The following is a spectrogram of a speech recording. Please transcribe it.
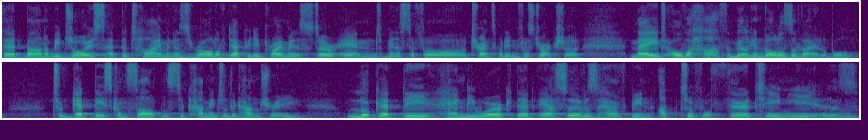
that Barnaby Joyce, at the time in his role of Deputy Prime Minister and Minister for Transport Infrastructure, made over half a million dollars available to get these consultants to come into the country, look at the handiwork that our services have been up to for 13 years,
